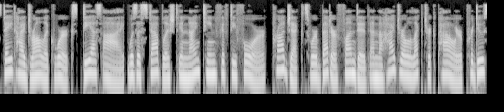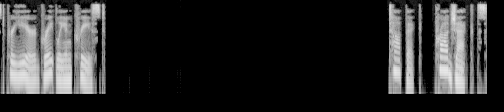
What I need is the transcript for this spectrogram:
State Hydraulic Works (DSI) was established in 1954, projects were better funded and the hydroelectric power produced per year greatly increased. Topic: Projects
